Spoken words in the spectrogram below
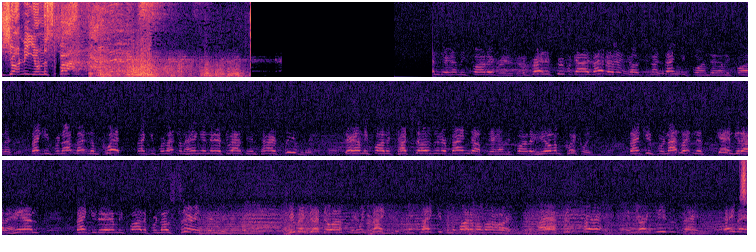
Johnny on the spot. Dear Heavenly Father, the greatest group of guys I've ever coached, and I thank you for them, dear Heavenly Father. Thank you for not letting them quit. Thank you for letting them hang in there throughout the entire season. Dear Heavenly Father, touch those that are banged up, dear Heavenly Father. Heal them quickly. Thank you for not letting this game get out of hand. Thank you, dear Heavenly Father, for no serious injuries. You've been good to us, and we thank you. We thank you from the bottom of our hearts. I ask this prayer in your Jesus' name. Amen.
